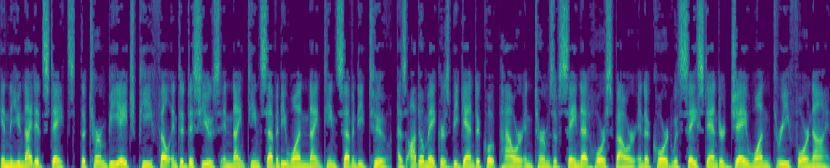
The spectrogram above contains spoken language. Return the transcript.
In the United States, the term BHP fell into disuse in 1971–1972, as automakers began to quote power in terms of SAE net horsepower in accord with SAE standard J1349.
